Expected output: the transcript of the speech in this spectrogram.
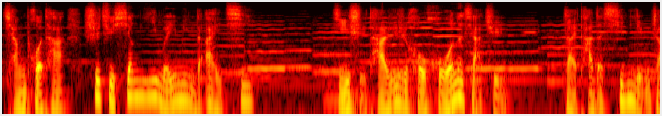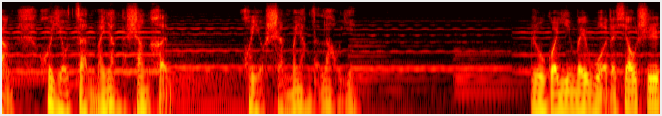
强迫他失去相依为命的爱妻，即使他日后活了下去，在他的心灵上会有怎么样的伤痕，会有什么样的烙印？如果因为我的消失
